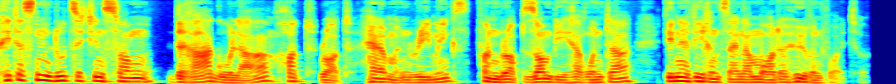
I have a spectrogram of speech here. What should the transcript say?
Peterson lud sich den Song Dragula Hot Rod Herman Remix von Rob Zombie herunter, den er während seiner Morde hören wollte.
